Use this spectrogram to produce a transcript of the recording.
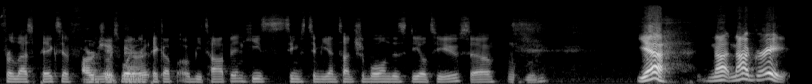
for less picks if RJ was willing to pick up Obi Toppin. He seems to be untouchable in this deal too. So, mm-hmm. Yeah, not not great.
